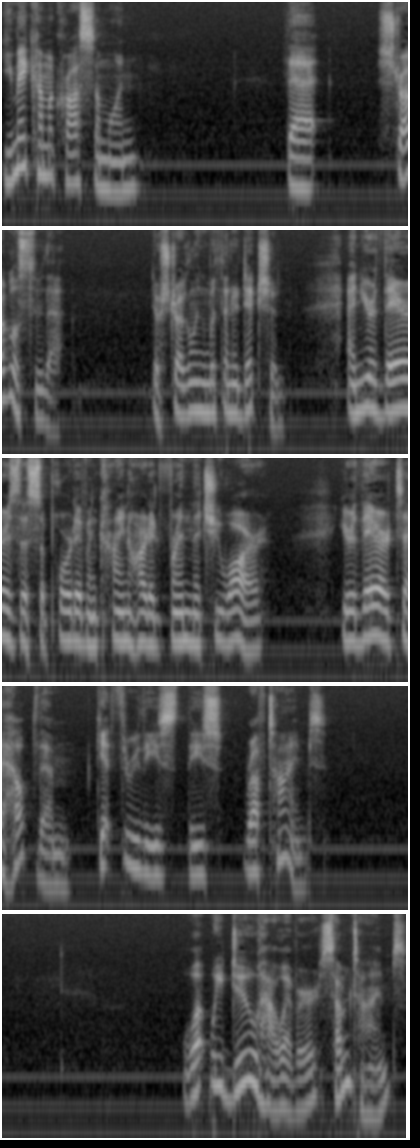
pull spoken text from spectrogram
You may come across someone that struggles through that. They're struggling with an addiction. And you're there as the supportive and kind hearted friend that you are. You're there to help them get through these, these rough times. What we do, however, sometimes,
